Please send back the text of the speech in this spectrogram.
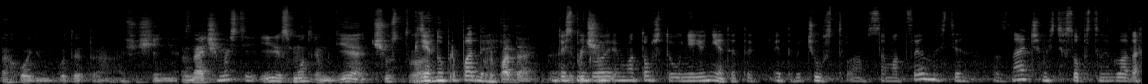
находим вот это ощущение значимости и смотрим, где чувство где оно пропадает. пропадает да, То есть мы почему. говорим о том, что у нее нет это, этого чувства самоценности, значимости в собственных глазах.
